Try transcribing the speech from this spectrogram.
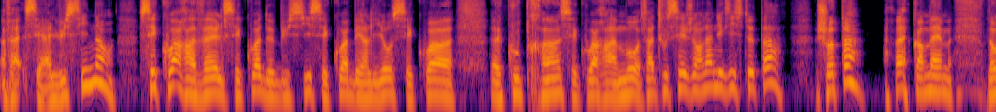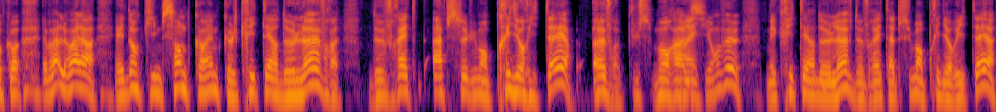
Enfin, c'est hallucinant. C'est quoi Ravel? C'est quoi Debussy? C'est quoi Berlioz? C'est quoi euh, Couperin? C'est quoi Rameau? Enfin, tous ces gens-là n'existent pas. Chopin quand même. Donc voilà. Et donc il me semble quand même que le critère de l'œuvre devrait être absolument prioritaire. œuvre plus morale si on veut, mais critère de l'œuvre devrait être absolument prioritaire.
